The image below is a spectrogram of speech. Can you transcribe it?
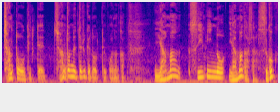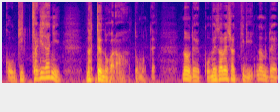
ちゃんと起きて、ちゃんと寝てるけどっていうこうなんか、山、睡眠の山がさ、すごくこうギッザギザになってんのかなと思って。なので、こう目覚めしゃっきり。なので、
